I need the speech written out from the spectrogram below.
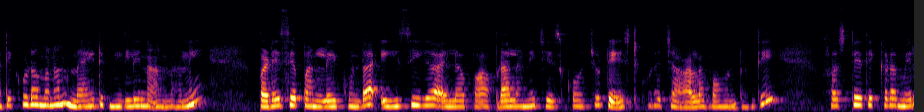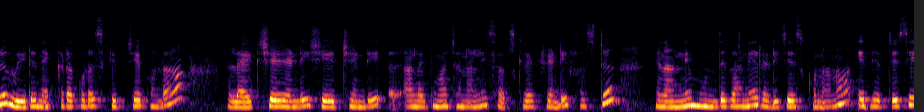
అది కూడా మనం నైట్ మిగిలిన అన్నాన్ని పడేసే పని లేకుండా ఈజీగా ఇలా పాపడాలని చేసుకోవచ్చు. టేస్ట్ కూడా చాలా బాగుంటుంది. ఫస్ట్ అయితే ఇక్కడ మీరు వీడియోని ఎక్కడ కూడా స్కిప్ చేయకుండా లైక్ చేయండి షేర్ చేయండి అలాగే మా ఛానల్ని సబ్స్క్రైబ్ చేయండి. ఫస్ట్ నేను అన్నీ ముందుగానే రెడీ చేసుకున్నాను. ఇది వచ్చేసి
